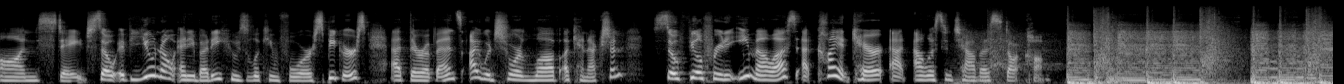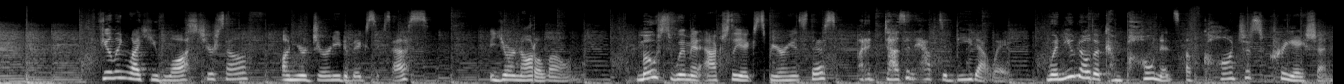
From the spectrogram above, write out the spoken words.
on stage. So if you know anybody who's looking for speakers at their events, I would sure love a connection. So feel free to email us at clientcare at allisonchavis.com. Feeling like you've lost yourself on your journey to big success? You're not alone. Most women actually experience this, but it doesn't have to be that way. When you know the components of conscious creation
